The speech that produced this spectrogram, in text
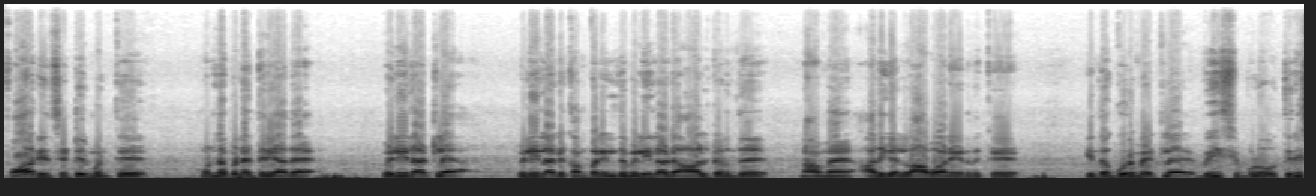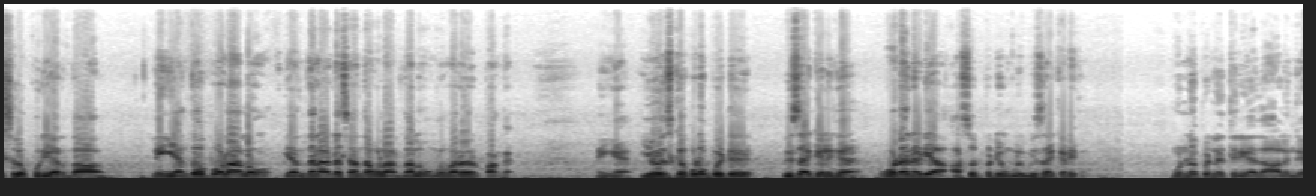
ஃபாரின் செட்டில்மெண்ட்க்கு முன்ன பின்ன தெரியாத வெளிநாட்டில் வெளிநாட்டு கம்பெனிலேருந்து வெளிநாடு ஆள்கிட்ட இருந்து நாம் அதிக லாபம் அடையிறதுக்கு இந்த குருமேட்டில் பி சிம்பிளோ திரிசில குறியாக இருந்தால் நீங்கள் எங்கே போனாலும் எந்த நாட்டை சேர்ந்தவங்களாக இருந்தாலும் உங்களை வரவேற்பாங்க. நீங்கள் யூஎஸ்க்கு கூட போயிட்டு விசா கேளுங்க. உடனடியாக அசப்ட் பண்ணி உங்களுக்கு விசா கிடைக்கும். முன்ன பின்ன தெரியாத ஆளுங்க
